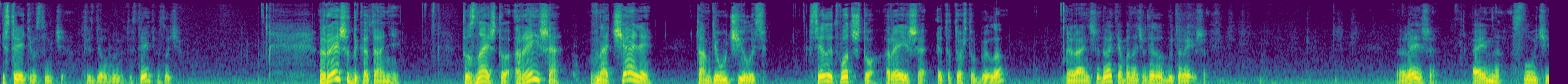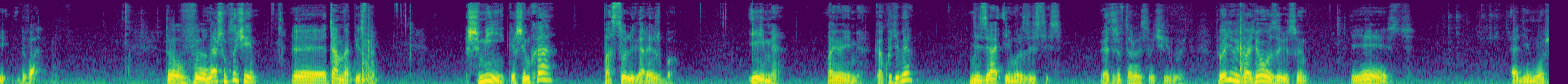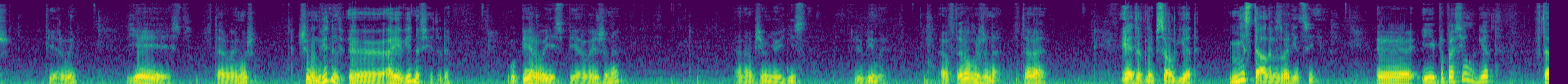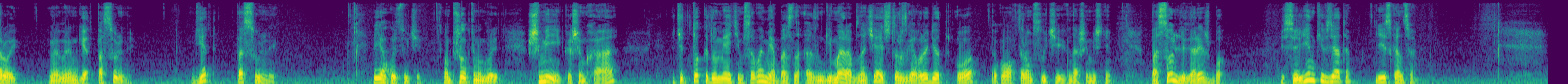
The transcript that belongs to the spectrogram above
из третьего случая, ты сделал вывод из третьего случая, Рейша до катаний – то знает, что Рейша в начале, там, где училась, следует вот что. Рейша – это то, что было раньше. Давайте обозначим, вот это вот будет Рейша. Рейша, а именно случай 2. То в нашем случае э, там написано Шми Кашимха Пасуль Гарешбо. Имя, мое имя, как у тебя, нельзя им развестись. Это же второй случай будет – Давайте возьмем и зарисуем. Есть один муж, первый. Есть второй муж. Шимон, видно, э, Ария, видно все это, да? У первого есть первая жена. Она вообще у него единственная, любимая. А у второго жена, вторая. Этот написал гет, не стал разводиться э, и попросил гет второй. Мы говорим гет посульный. Гет посульный. И какой случай? Он пришел к нему и говорит, Шми Кашимха, эти только двумя этими словами обозна... Гемара обозначает, что разговор идет о каком втором случае в нашей Мишне. Посоль ли Гарешбо. Из серединки взято и из конца.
